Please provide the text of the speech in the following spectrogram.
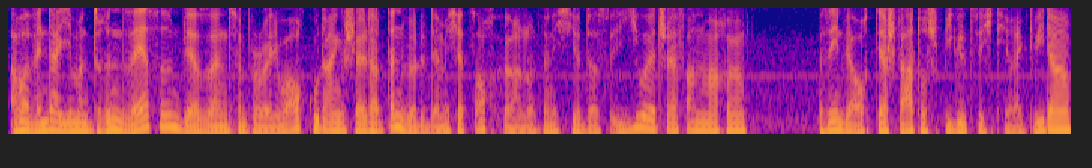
Aber wenn da jemand drin säße, der sein Simple Radio auch gut eingestellt hat, dann würde der mich jetzt auch hören. Und wenn ich hier das UHF anmache, sehen wir auch, der Status spiegelt sich direkt wieder.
